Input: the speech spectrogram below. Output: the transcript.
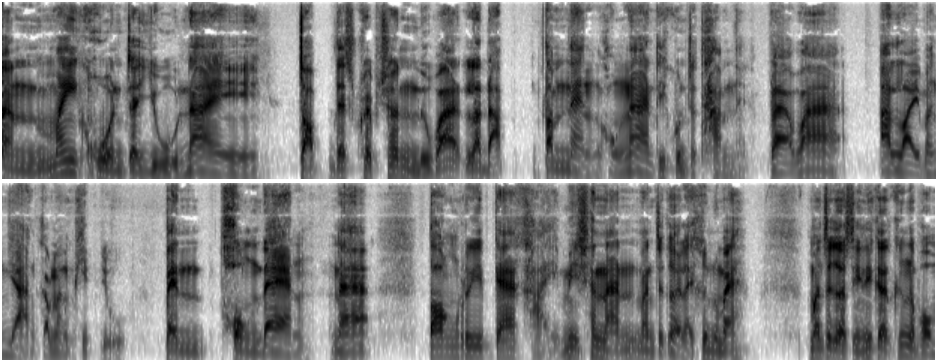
มันไม่ควรจะอยู่ใน job description หรือว่าระดับตำแหน่งของงานที่คุณจะทำเนี่ย แปลว่าอะไรบางอย่างกำลังผิดอยู่ เป็นธงแดงนะฮะต้องรีบแก้ไขมิฉะนั้นมันจะเกิดอะไรขึ้นรู้ไหมมันจะเกิดสิ่งที่เกิดขึ้นกับผม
